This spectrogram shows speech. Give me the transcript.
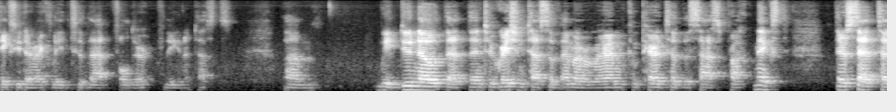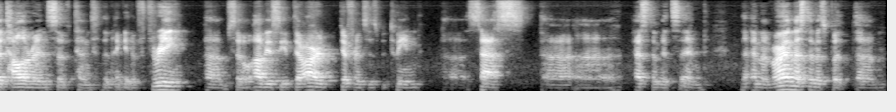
takes you directly to that folder for the unit tests. Um, we do note that the integration tests of MMRM compared to the SAS proc mixed, they're set to tolerance of 10 to the negative 3. Um, so obviously there are differences between uh, SAS uh, estimates and the MMRM estimates, but um,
